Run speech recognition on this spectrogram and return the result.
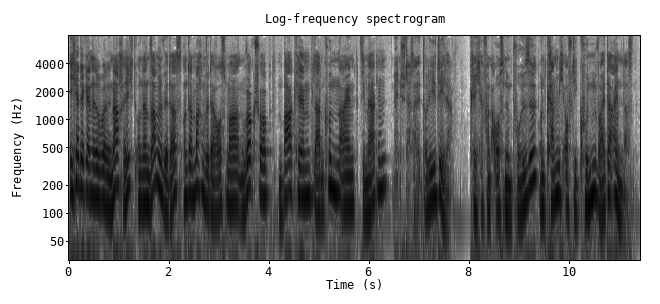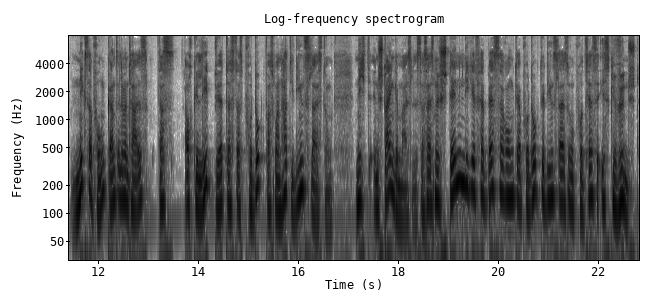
ich hätte gerne darüber eine Nachricht und dann sammeln wir das und dann machen wir daraus mal einen Workshop, ein Barcamp, laden Kunden ein. Sie merken, Mensch, das ist eine tolle Idee da kriege ich ja von außen Impulse und kann mich auf die Kunden weiter einlassen. Nächster Punkt, ganz elementar ist, dass auch gelebt wird, dass das Produkt, was man hat, die Dienstleistung, nicht in Stein gemeißelt ist. Das heißt, eine ständige Verbesserung der Produkte, Dienstleistungen und Prozesse ist gewünscht.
